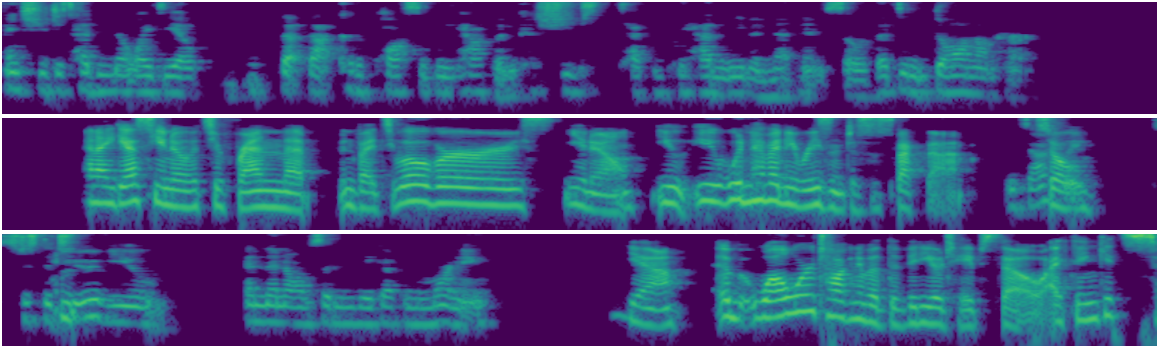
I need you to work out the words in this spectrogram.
and she just had no idea that that could have possibly happened because she just technically hadn't even met him. So that didn't dawn on her. And I guess, you know, it's your friend that invites you over, you know, you, you wouldn't have any reason to suspect that. Exactly. So it's just the two of you. And then all of a sudden you wake up in the morning. Yeah. Uh, while we're talking about the videotapes though, I think it's,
